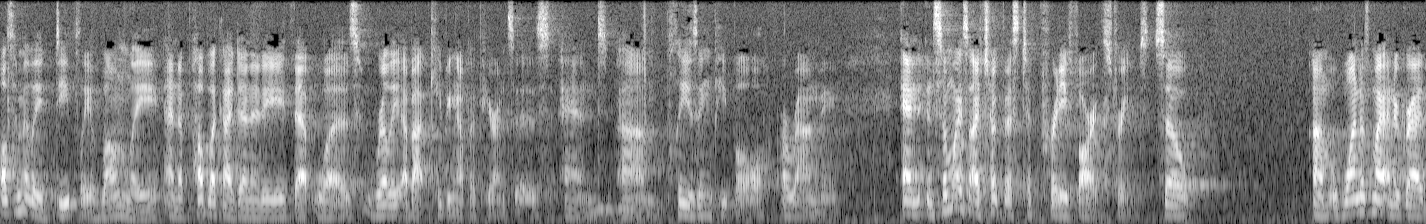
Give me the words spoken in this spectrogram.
ultimately deeply lonely, and a public identity that was really about keeping up appearances and um, pleasing people around me. And in some ways, I took this to pretty far extremes. So, um, one of my undergrad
